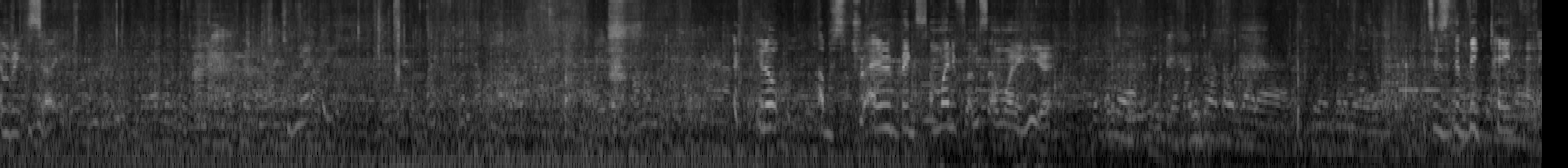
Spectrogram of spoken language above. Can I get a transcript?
I'm really sorry. You know, I was trying to beg some money from someone in here. This is the big pain for me.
